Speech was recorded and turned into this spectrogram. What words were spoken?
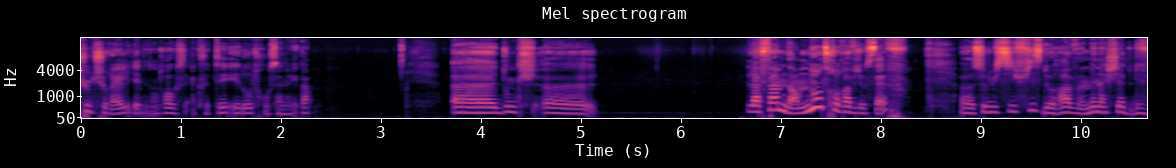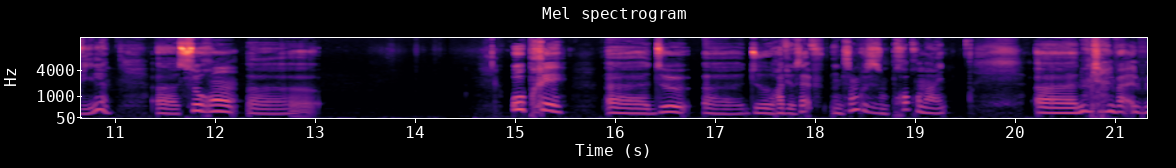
culturelle. Il y a des endroits où c'est accepté et d'autres où ça ne l'est pas. donc, la femme d'un autre Rav Yosef, celui-ci fils de Rav Menachia de Deville, se rend auprès euh, de, euh, de. Il me semble que c'est son propre mari. Euh, donc elle, va, elle,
